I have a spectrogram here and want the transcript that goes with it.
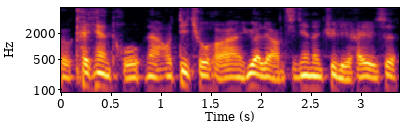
有 K 线图，然后地球和月亮之间的距离，还有是。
